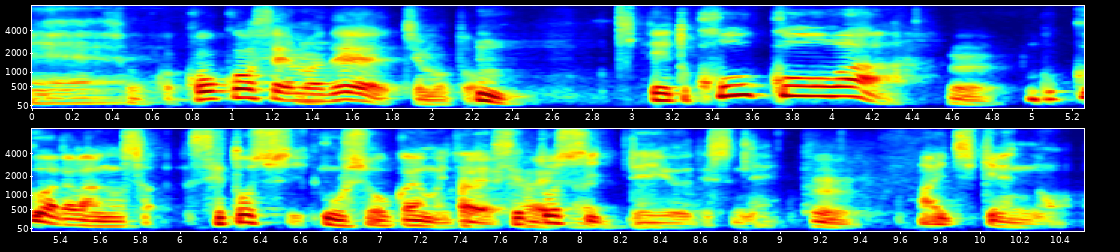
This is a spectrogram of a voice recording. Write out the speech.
うん、えー、そうか高校生まで地元、うん、えっ、ー、と高校は、うん、僕はだからあの瀬戸市ご紹介もいただいた、瀬戸市っていうですね、愛知県の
